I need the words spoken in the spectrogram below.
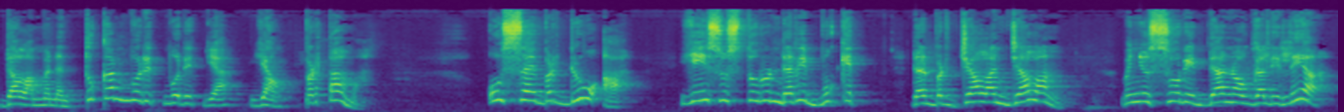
dalam menentukan murid-muridnya yang pertama. Usai berdoa, Yesus turun dari bukit dan berjalan-jalan menyusuri Danau Galilea.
